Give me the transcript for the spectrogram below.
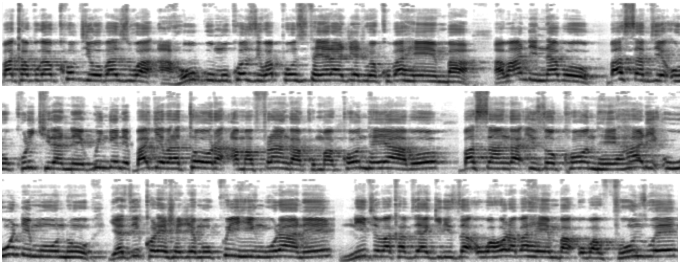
bakavuga ko byobazwa ahubwo umukozi wa posita yarajejwe kubahemba abandi nabo basabye urukurikirane rw'ingene bagiye baratora amafaranga ku makonte yabo basanga izo konte hari uwundi muntu yazikoresheje mu kwihingurane n'ibyo bakabyagiriza uwahora bahemba ubafunzwe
